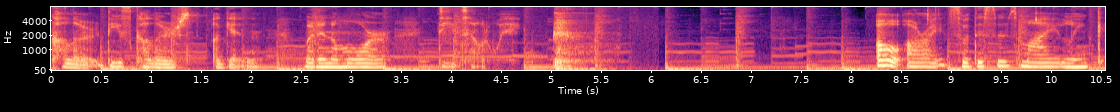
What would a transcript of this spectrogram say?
color, these colors again but in a more detailed way. Oh alright so this is my Link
